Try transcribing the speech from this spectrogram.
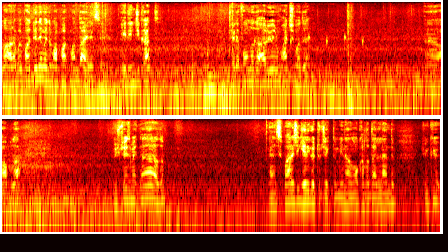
Ulan arabayı park edemedim. Apartman dairesi. 7. kat. Telefonla da arıyorum açmadı. Ee, abla. Müşteri hizmetlerini aradım. Yani siparişi geri götürecektim. İnanın o kadar dellendim. Çünkü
